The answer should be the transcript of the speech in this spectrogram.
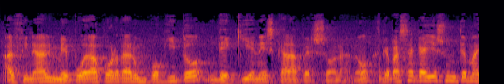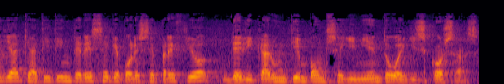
al final me puedo acordar un poquito de quién es cada persona, ¿no? Lo que pasa que ahí es un tema ya que a ti te interese que por ese precio dedicar un tiempo a un seguimiento o X cosas.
